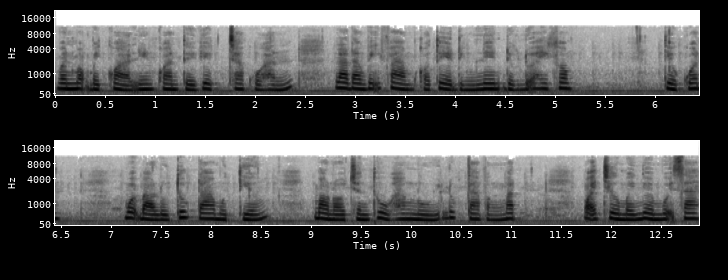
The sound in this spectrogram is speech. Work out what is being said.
Vân Mộng Bạch Quả liên quan tới việc cha của hắn Là đằng Vĩnh Phàm có thể đứng lên được nữa hay không? Tiểu quân muội bảo lục thúc đao một tiếng Bảo nó trấn thủ hang núi lúc ta vắng mặt. Ngoại trừ mấy người muội ra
